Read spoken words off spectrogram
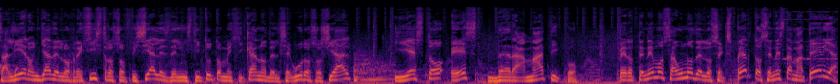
Salieron ya de los registros oficiales del Instituto Mexicano del Seguro Social y esto es dramático pero tenemos a uno de los expertos en esta materia.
